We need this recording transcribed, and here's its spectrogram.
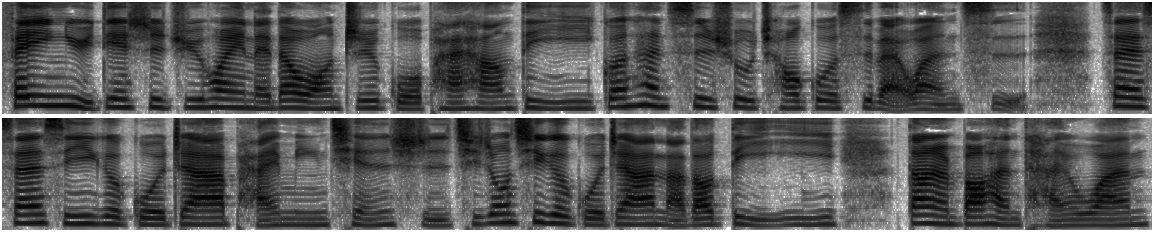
非英语电视剧《欢迎来到王之国》排行第一，观看次数超过四百万次，在三十一个国家排名前十，其中七个国家拿到第一，当然包含台湾。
